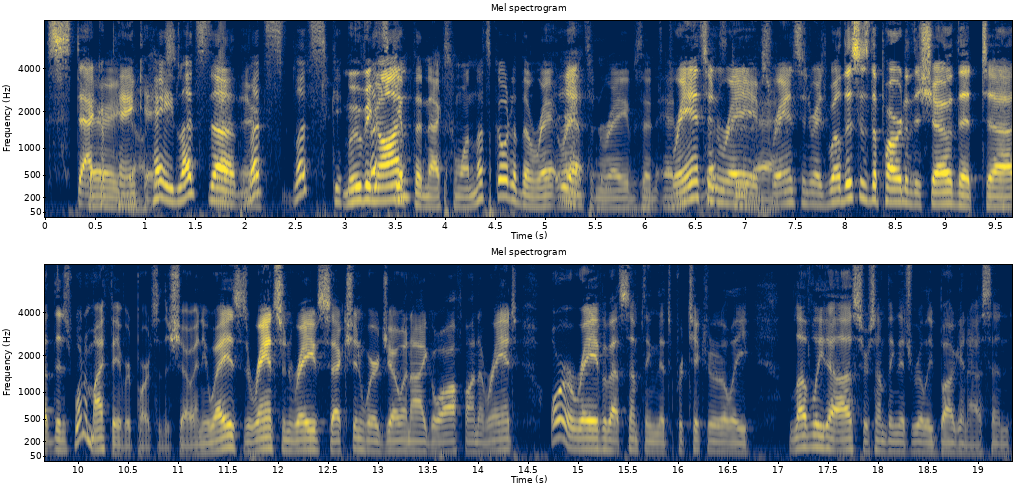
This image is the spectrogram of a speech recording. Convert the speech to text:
stack there of pancakes. Hey, let's uh, let's let's skip, moving let's on. Skip the next one. Let's go to the ra- rants and raves and, and rants and raves, rants and raves. Well, this is the part of the show that uh, that is one of my favorite parts of the show. Anyway, it's the rants and raves section where Joe and I go off on a rant or a rave about something that's particularly lovely to us or something that's really bugging us. And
